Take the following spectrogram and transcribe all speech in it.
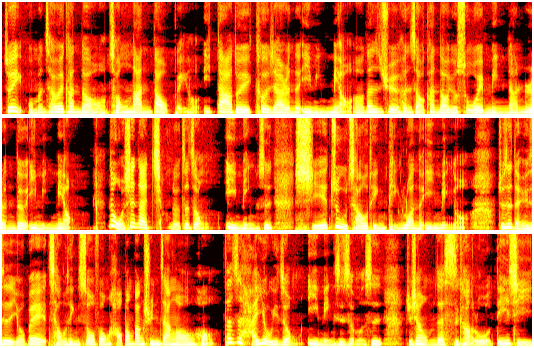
所以我们才会看到哦，从南到北哦，一大堆客家人的义民庙啊，但是却很少看到有所谓闽南人的义民庙。那我现在讲的这种。义民是协助朝廷平乱的义民哦，就是等于是有被朝廷受封好棒棒勋章哦，吼。但是还有一种义民是什么？是就像我们在斯卡罗第一集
